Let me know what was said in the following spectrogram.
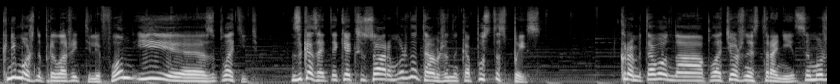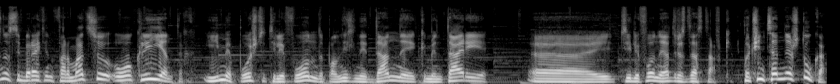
К ним можно приложить телефон и э, заплатить. Заказать такие аксессуары можно там же, на Капуста Space. Кроме того, на платежной странице можно собирать информацию о клиентах. Имя, почта, телефон, дополнительные данные, комментарии, э, телефон и адрес доставки. Очень ценная штука.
